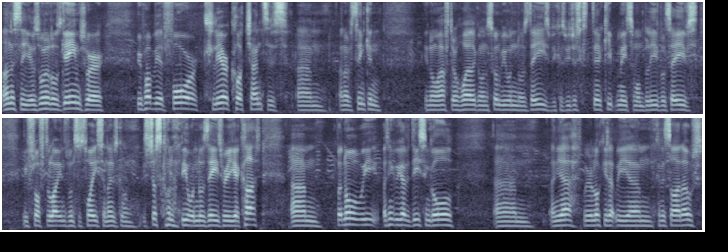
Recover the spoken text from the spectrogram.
honestly, it was one of those games where we probably had four clear cut chances. Um, and I was thinking, you know, after a while going, it's going to be one of those days because we just, they keep made some unbelievable saves. We fluffed the lines once or twice, and I was going, it's just going to be one of those days where you get caught. Um, but no, we, I think we got a decent goal. Um, and yeah, we were lucky that we um, kind of saw it out.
